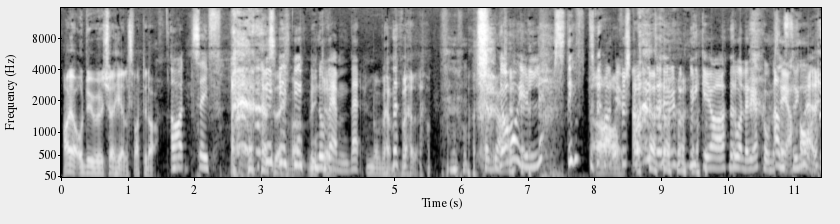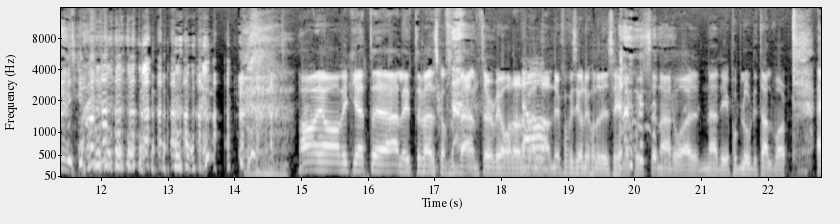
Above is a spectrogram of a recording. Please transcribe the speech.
Ja, ja, och du kör helsvart idag. Ja, safe. Så, fan, vilken- November. November. Februari. Jag har ju läppstift. Ja. Jag förstår inte hur mycket jag... Dålig reaktion att säga Anstränger har du. Ja, ja, vilket eh, härligt vänskapsbanter vi har däremellan. Det får vi se om det håller i sig hela quizen här då när det är på blodigt allvar. Eh,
